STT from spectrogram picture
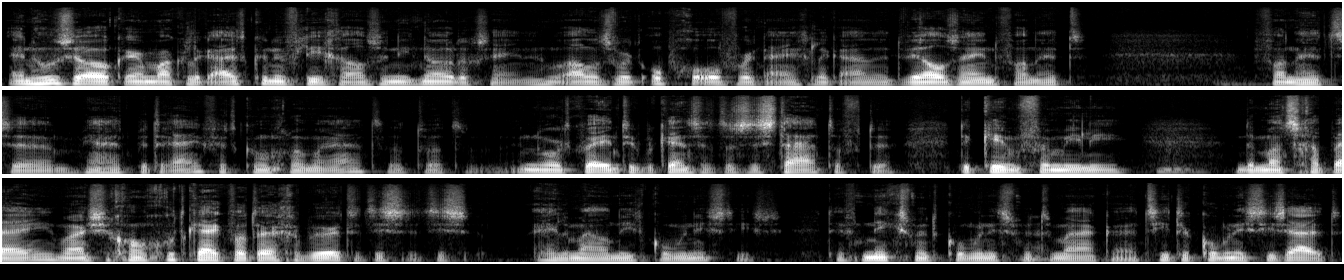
En hoe ze ook er makkelijk uit kunnen vliegen als ze niet nodig zijn. En hoe alles wordt opgeofferd eigenlijk aan het welzijn van het, van het, uh, ja, het bedrijf, het conglomeraat. Dat wat in Noord-Korea natuurlijk bekend staat als de staat of de, de Kim-familie, de maatschappij. Maar als je gewoon goed kijkt wat er gebeurt, het is, het is helemaal niet communistisch. Het heeft niks met communisme te maken. Het ziet er communistisch uit.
